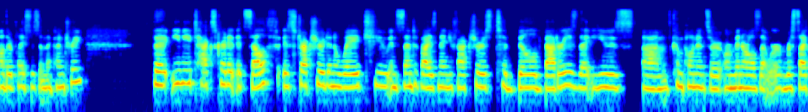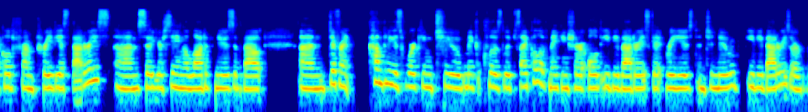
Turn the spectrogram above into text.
other places in the country. The EV tax credit itself is structured in a way to incentivize manufacturers to build batteries that use um, components or, or, minerals that were recycled from previous batteries. Um, so you're seeing a lot of news about um, different companies working to make a closed loop cycle of making sure old EV batteries get reused into new EV batteries or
